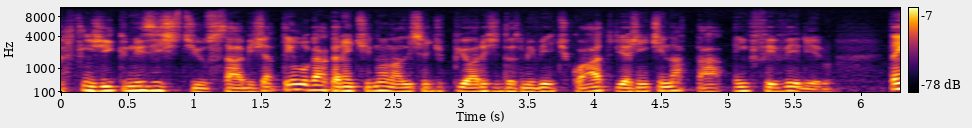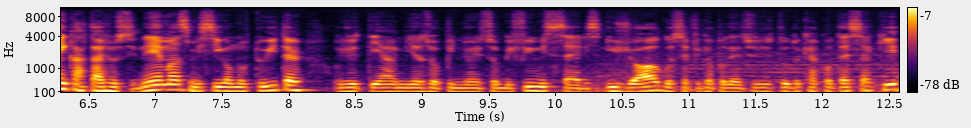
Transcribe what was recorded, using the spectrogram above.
é fingir que não existiu, sabe? Já tem lugar garantido na lista de piores de 2024 e a gente ainda tá em fevereiro. Tá em cartaz nos cinemas, me sigam no Twitter, onde tem as minhas opiniões sobre filmes, séries e jogos. Você fica por dentro de tudo que acontece aqui.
